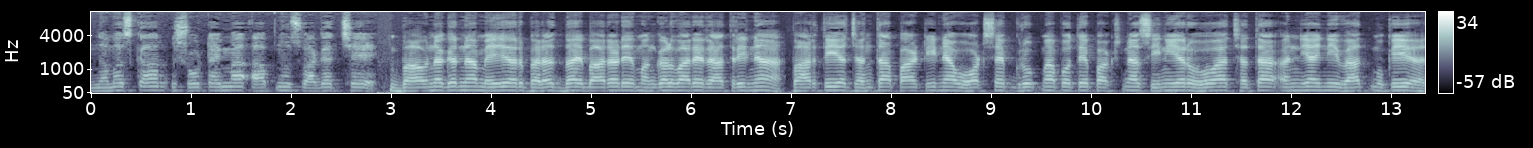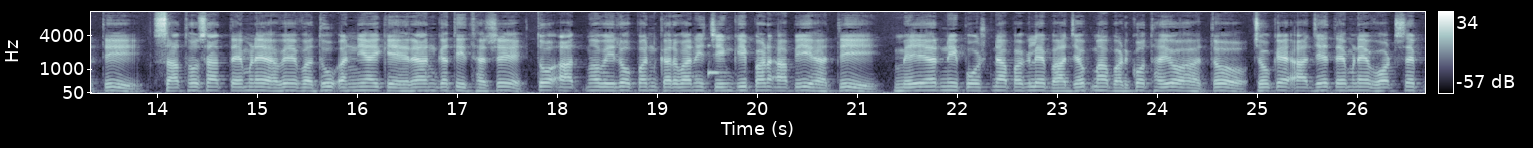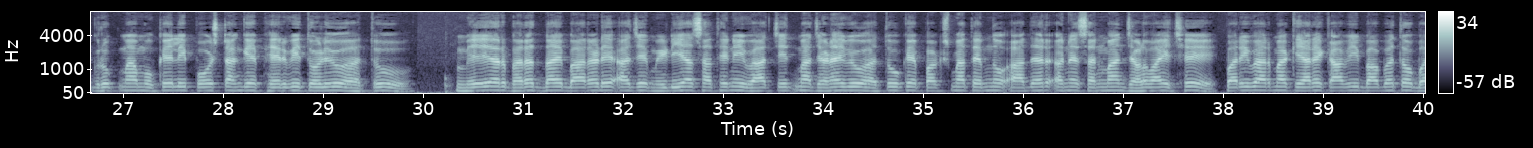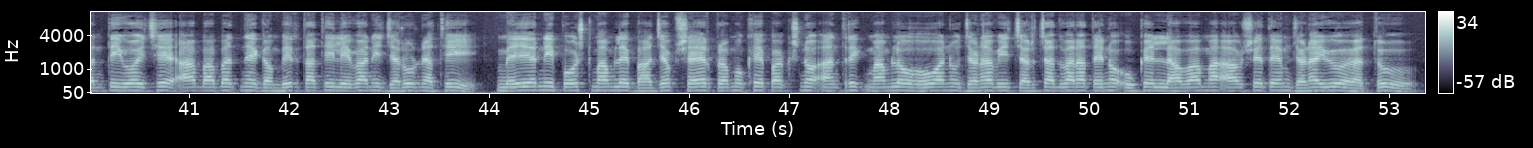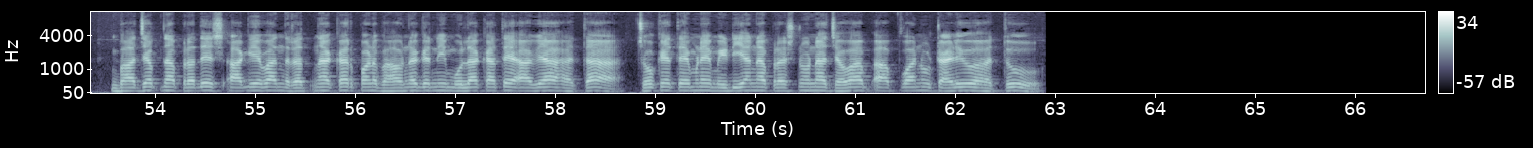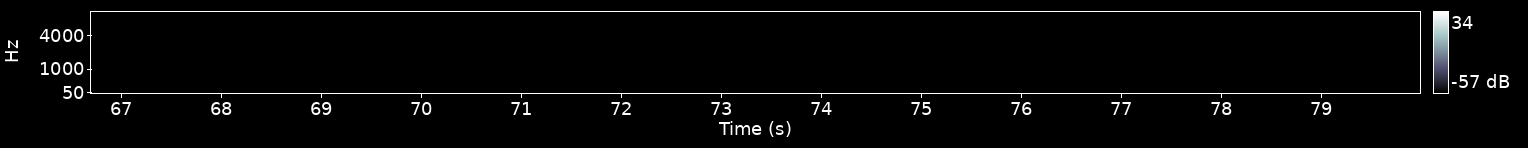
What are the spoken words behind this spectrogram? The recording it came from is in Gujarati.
નમસ્કાર, શો ટાઈમમાં આપનું સ્વાગત છે. ભાવનગરના મેયર ભરતભાઈ બારડે મંગળવારે રાત્રિના ભારતીય જનતા પાર્ટીના વોટ્સએપ ગ્રુપમાં પોતે પક્ષના સિનિયર હોવા છતાં અન્યાયની વાત મૂકી હતી. સાથોસાથ તેમણે હવે વધુ અન્યાય કે હેરાનગતિ થશે તો આત્મવિલોપન કરવાની ચીમકી પણ આપી હતી. મેયરની પોસ્ટના પગલે ભાજપમાં ભડકો થયો હતો. જોકે આજે તેમણે વોટ્સએપ ગ્રુપમાં મૂકેલી પોસ્ટ અંગે ફેરવી તોડ્યું હતું. મેયર ભરતભાઈ બારડે આજે મીડિયા સાથેની વાતચીતમાં જણાવ્યું હતું કે પક્ષમાં તેમનું આદર અને સન્માન જળવાય છે. પરિવારમાં ક્યારેક આવી બાબતો બનતી હોય છે. આ બાબતને ગંભીરતાથી લેવાની જરૂર નથી. મેયરની પોસ્ટ મામલે ભાજપ શહેર પ્રમુખે પક્ષનો આંતરિક મામલો હોવાનું જણાવી ચર્ચા દ્વારા તેનો ઉકેલ લાવવામાં આવશે તેમ જણાવ્યું હતું. ભાજપના પ્રદેશ આગેવાન રત્નાકર પણ ભાવનગરની મુલાકાતે આવ્યા હતા, જોકે તેમણે મીડિયાના પ્રશ્નોના જવાબ આપવાનું ટાળ્યું હતું.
